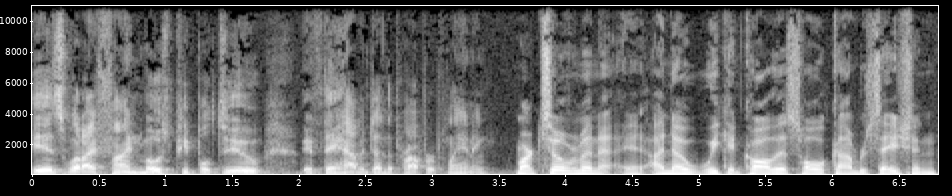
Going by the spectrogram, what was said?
is what I find most people do if they haven't done the proper planning. Mark Silverman, I know we could call this whole conversation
